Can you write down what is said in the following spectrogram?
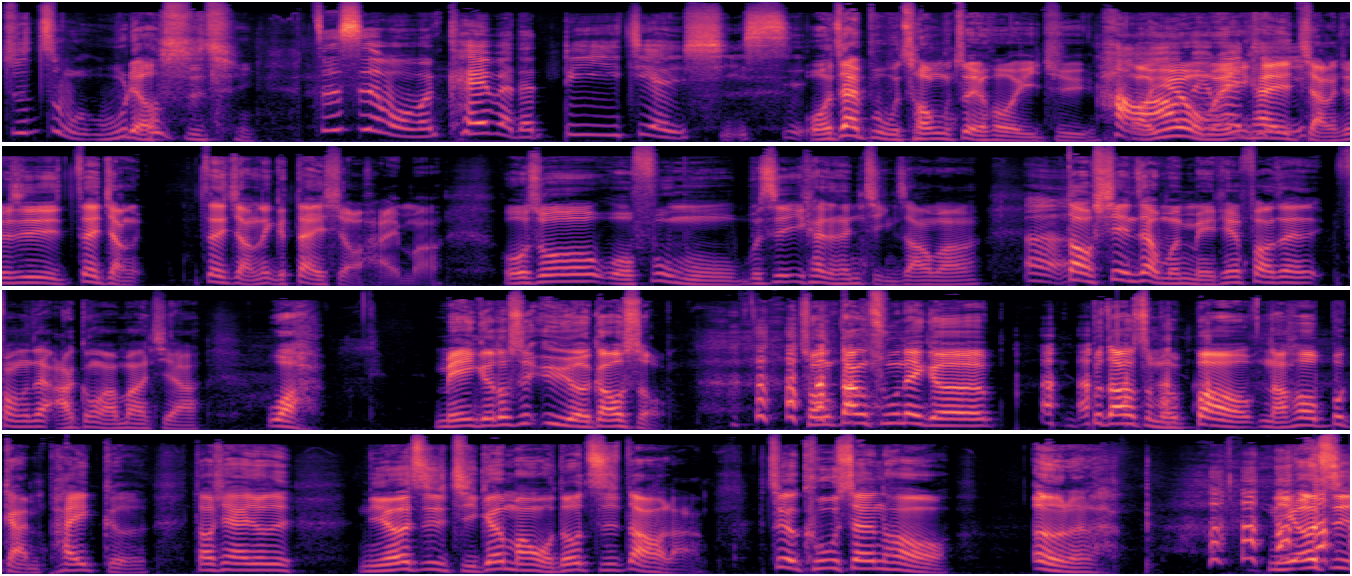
就这么无聊事情。这是我们 Kevin 的第一件喜事。我再补充最后一句，好、啊，因为我们一开始讲就是在讲在讲那个带小孩嘛。我说我父母不是一开始很紧张吗？呃、到现在我们每天放在放在阿公阿妈家，哇，每一个都是育儿高手。从当初那个不知道怎么抱，然后不敢拍嗝，到现在就是你儿子几根毛我都知道啦。这个哭声吼，饿了啦。你儿子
